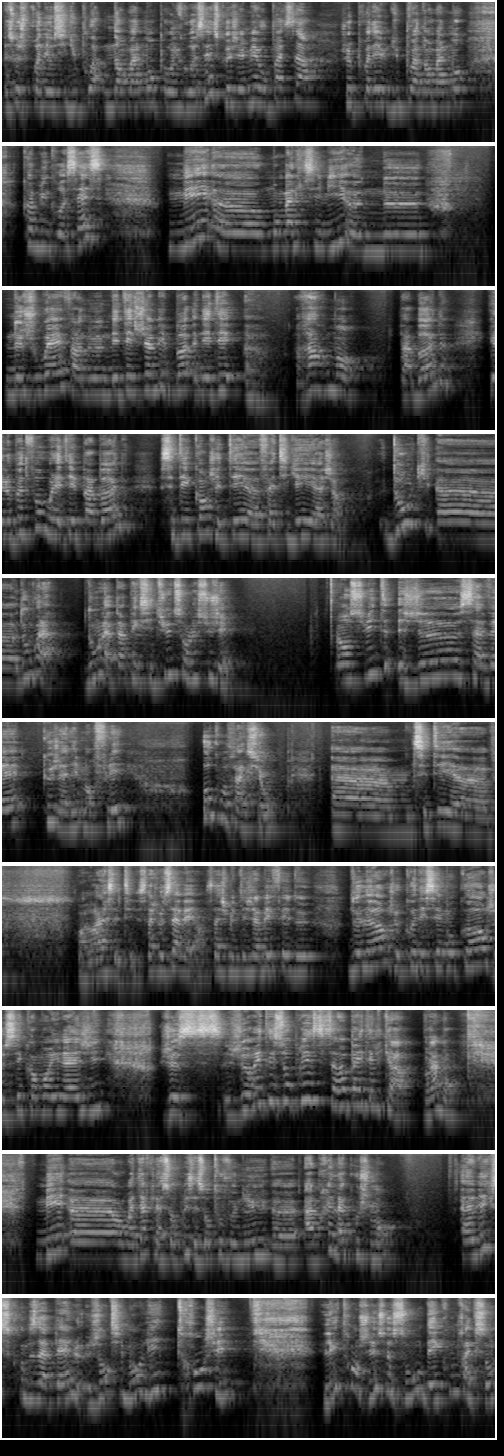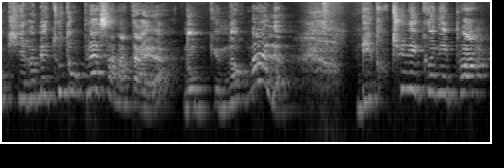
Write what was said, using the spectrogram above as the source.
Parce que je prenais aussi du poids normalement pour une grossesse, que j'aimais ou pas ça, je prenais du poids normalement comme une grossesse. Mais mon malcémie ne, ne jouait, enfin n'était jamais bonne, n'était rarement pas bonne. Et le peu de fois où elle était pas bonne, c'était quand j'étais euh, fatiguée et à jeun. Donc, euh, donc voilà, donc la perplexitude sur le sujet. Ensuite, je savais que j'allais m'enfler aux contractions. Euh, c'était voilà, c'était ça, je le savais. Hein. Ça, je m'étais jamais fait de, de l'heure. Je connaissais mon corps, je sais comment il réagit. Je, j'aurais été surprise si ça n'avait pas été le cas, vraiment. Mais euh, on va dire que la surprise est surtout venue euh, après l'accouchement, avec ce qu'on nous appelle gentiment les tranchées. Les tranchées, ce sont des contractions qui remettent tout en place à l'intérieur, donc normal. Mais quand tu les connais pas,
